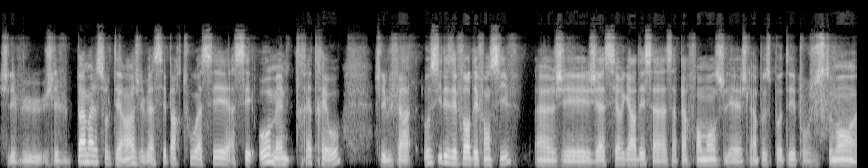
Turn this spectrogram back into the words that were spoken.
Je l'ai vu, vu pas mal sur le terrain. Je l'ai vu assez partout, assez, assez haut, même très très haut. Je l'ai vu faire aussi des efforts défensifs. Euh, j'ai, assez regardé sa, performance. Je l'ai, un peu spoté pour justement euh,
